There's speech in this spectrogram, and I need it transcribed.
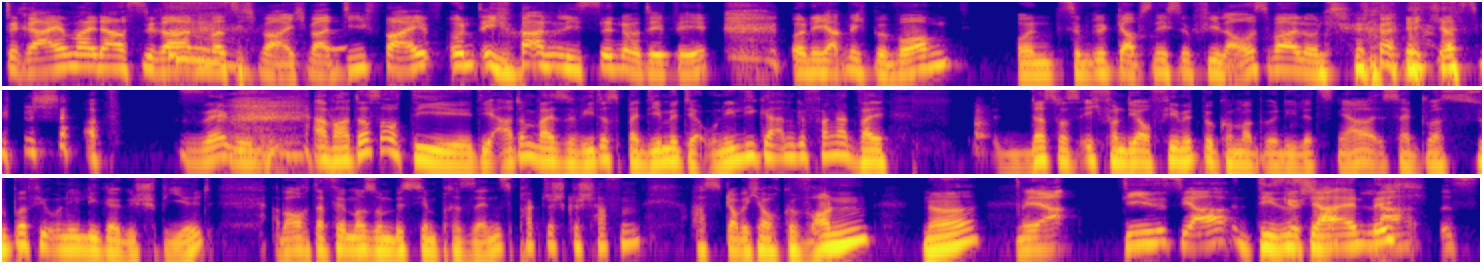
dreimal darfst du raten, was ich war. Ich war die 5 und ich war Sin OTP. Und ich habe mich beworben und zum Glück gab's nicht so viel Auswahl und ich hab's geschafft. Sehr gut. Aber war das auch die, die Art und Weise, wie das bei dir mit der Uniliga angefangen hat? Weil das, was ich von dir auch viel mitbekommen habe über die letzten Jahre, ist halt, du hast super viel Uniliga gespielt, aber auch dafür immer so ein bisschen Präsenz praktisch geschaffen. Hast, glaube ich, auch gewonnen, ne? Ja, dieses Jahr. Dieses Jahr endlich? Das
